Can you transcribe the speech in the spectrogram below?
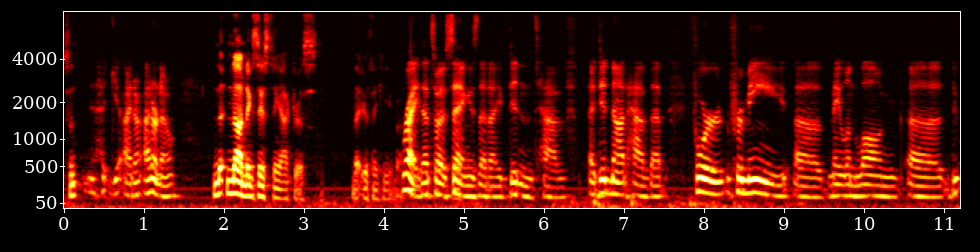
So, yeah, I don't. I don't know. N- not an existing actress that you're thinking about. Right. That's what I was saying. Is that I didn't have. I did not have that. For for me, uh, Mayland Long. Uh, b-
